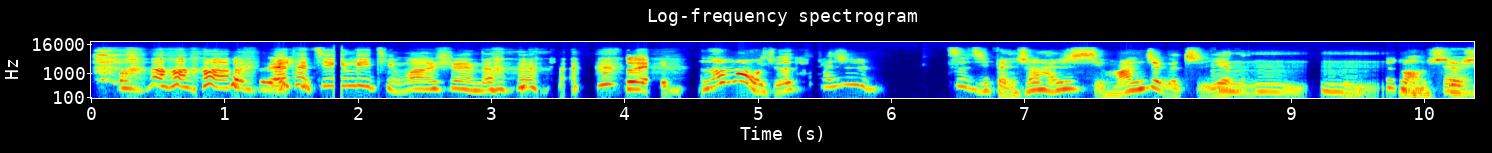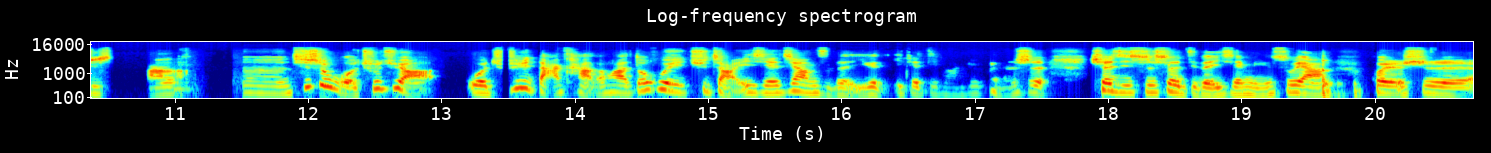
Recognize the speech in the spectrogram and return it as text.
哇，对那他精力挺旺盛的。对，那那我觉得他还是自己本身还是喜欢这个职业的。嗯嗯嗯，这种是对是喜欢了。嗯，其实我出去啊，我出去打卡的话，都会去找一些这样子的一个一些地方，就可能是设计师设计的一些民宿呀，或者是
